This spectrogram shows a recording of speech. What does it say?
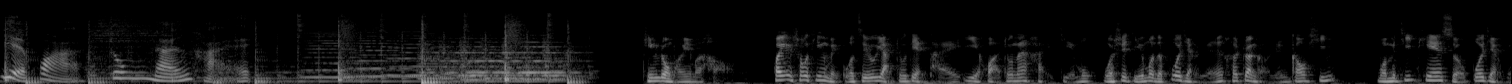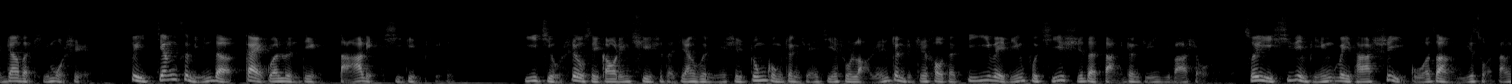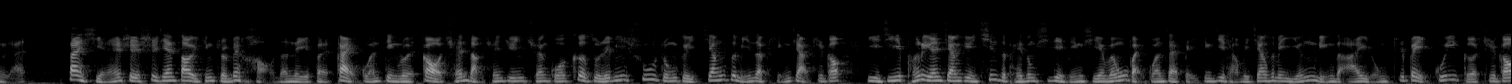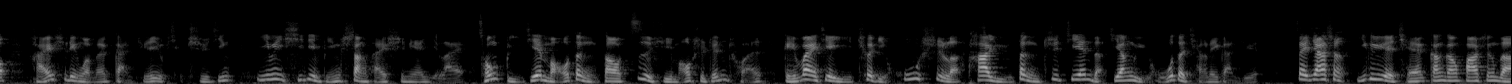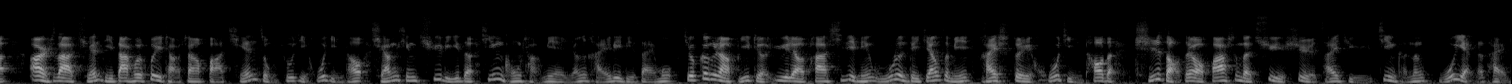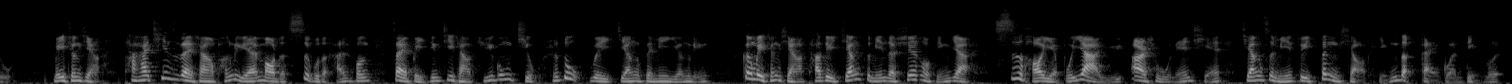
夜话中南海。听众朋友们好，欢迎收听美国自由亚洲电台《夜话中南海》节目，我是节目的播讲人和撰稿人高鑫。我们今天所播讲文章的题目是“对江泽民的盖棺论定打脸习近平”。以九十六岁高龄去世的江泽民是中共政权结束老人政治之后的第一位名副其实的党政军一把手，所以习近平为他施以国葬理所当然。但显然是事先早已经准备好的那一份盖棺定论告全党全军全国各族人民书中对江泽民的评价之高，以及彭丽媛将军亲自陪同习近平携文武百官在北京机场为江泽民迎灵的哀荣之辈规格之高，还是令我们感觉有些吃惊。因为习近平上台十年以来，从比肩毛邓到自诩毛氏真传，给外界已彻底忽视了他与邓之间的江与湖的强烈感觉。再加上一个月前刚刚发生的二十大全体大会会场上把前总书记胡锦涛强行驱离的惊恐场面仍还历历在目，就更让笔者预料他习近平无论对江泽民还是对胡锦涛的迟早都要发生的去世采取尽可能补演的态度。没成想，他还亲自带上彭丽媛，冒着刺骨的寒风，在北京机场鞠躬九十度为江泽民迎灵。更没成想，他对江泽民的深厚评价丝毫也不亚于二十五年前江泽民对邓小平的盖棺定论。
